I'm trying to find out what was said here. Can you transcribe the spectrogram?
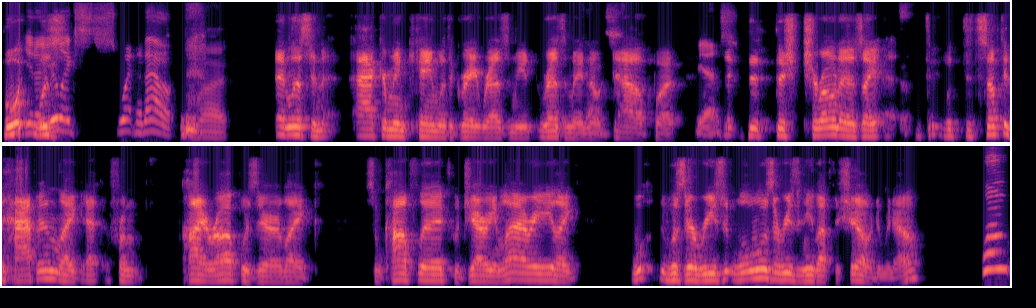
But what You know, was, you're like sweating it out. Right. and listen, Ackerman came with a great resume, resume, no doubt. But yes. the, the, the Cherones like, did, did something happen like from higher up? Was there like some conflict with Jerry and Larry? Like, was there a reason? What was the reason he left the show? Do we know? Well,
